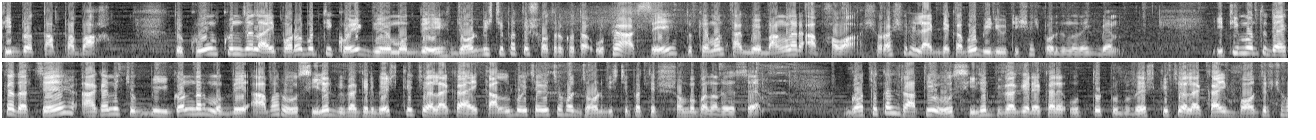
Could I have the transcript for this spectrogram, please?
তীব্র তাপপ্রবাহ। তো কোন কোন জেলায় পরবর্তী কয়েকদিনের মধ্যে ঝড় বৃষ্টিপাতের সতর্কতা উঠে আসছে, তো কেমন থাকবে বাংলার আবহাওয়া? সরাসরি লাইভ দেখাবো, ভিডিওটি শেষ পর্যন্ত দেখবেন। ইতিমধ্যে দেখা যাচ্ছে, আগামী চব্বিশ ঘণ্টার মধ্যে আবারও সিলেট বিভাগের বেশ কিছু এলাকায় কালবৈশাখী সহ ঝড় বৃষ্টিপাতের সম্ভাবনা রয়েছে। গতকাল রাতেও সিলেট বিভাগের এখানে উত্তর পূর্ব বেশ কিছু এলাকায় বজ্রসহ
